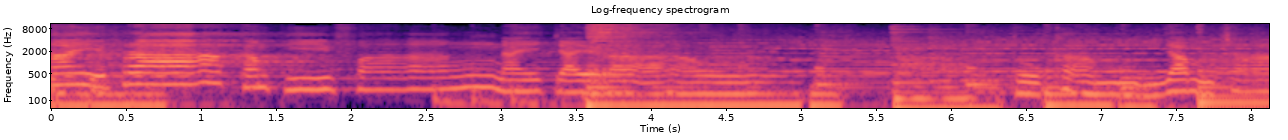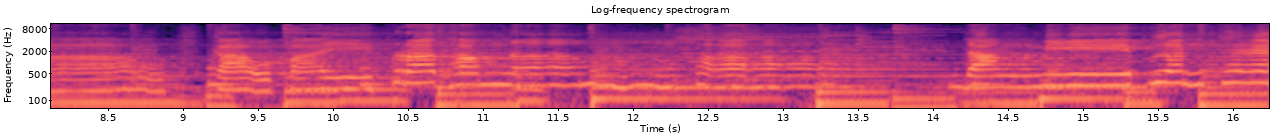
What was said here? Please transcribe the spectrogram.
ให้พระคำพีฟังในใจเราทุกคำย่ำเช้าก้าวไปพระธรรมนำพา ดังมีเพื่อนแท้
